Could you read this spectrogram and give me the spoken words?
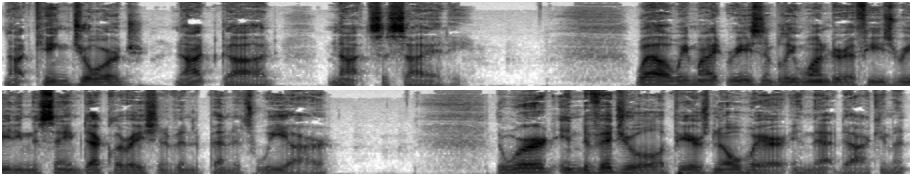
not King George, not God, not society. Well, we might reasonably wonder if he's reading the same Declaration of Independence we are. The word individual appears nowhere in that document.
